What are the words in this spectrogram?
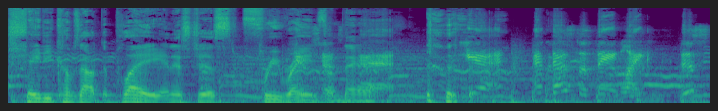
Shady comes out to play, and it's just free reign from there. yeah, and, and that's the thing. Like this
